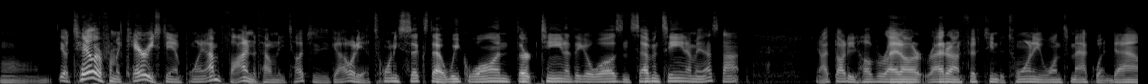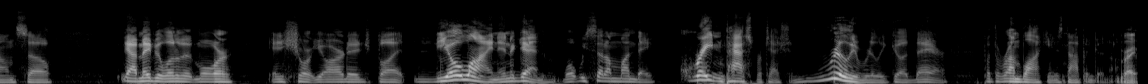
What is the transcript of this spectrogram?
Um, you know, Taylor, from a carry standpoint, I'm fine with how many touches he's got. What he had 26 that week one, 13, I think it was, and 17. I mean, that's not. You know, I thought he'd hover right on right around 15 to 20 once Mack went down. So, yeah, maybe a little bit more in short yardage, but the O line, and again, what we said on Monday, great in pass protection, really, really good there. But the run blocking has not been good enough. Right.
